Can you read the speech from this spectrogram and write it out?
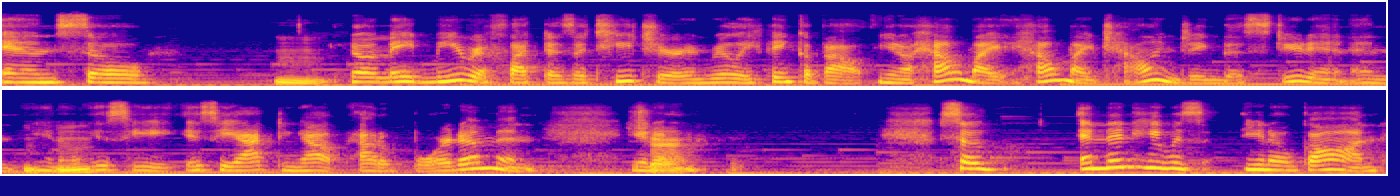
And so hmm. you know it made me reflect as a teacher and really think about you know how am i how am i challenging this student and you mm-hmm. know is he is he acting out out of boredom and you sure. know so and then he was, you know, gone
